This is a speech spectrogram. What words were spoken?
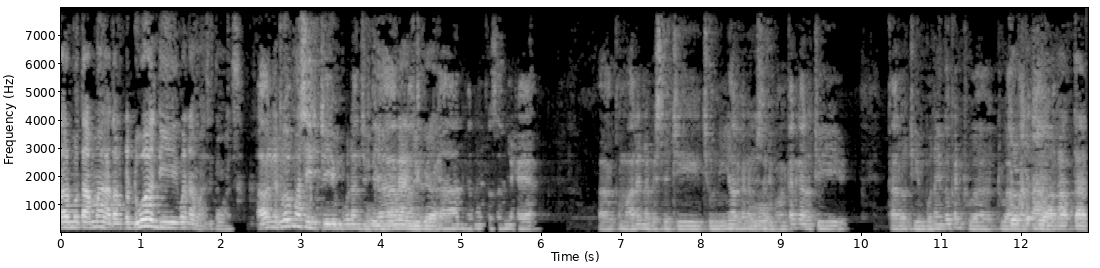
tahun pertama, tahun kedua di mana mas itu mas? tahun kedua masih di himpunan juga Himpunan juga. karena kesannya kayak eh, kemarin habis jadi junior kan habis Oh. dari kan kalau di kalau di himpunan itu kan dua dua angkatan dua angkatan,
